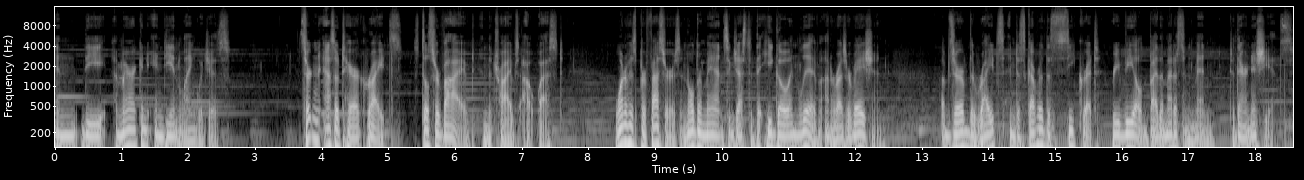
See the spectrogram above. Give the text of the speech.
in the American Indian languages. Certain esoteric rites still survived in the tribes out west. One of his professors, an older man, suggested that he go and live on a reservation, observe the rites, and discover the secret revealed by the medicine men to their initiates.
